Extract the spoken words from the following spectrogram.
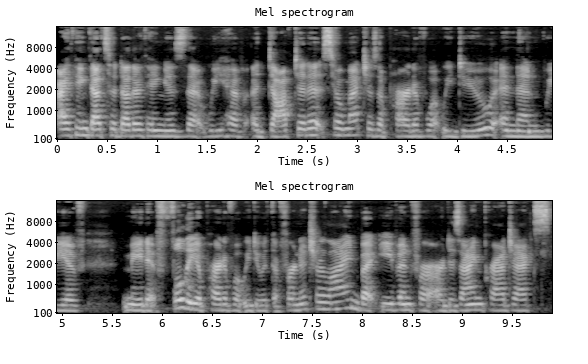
I think that's another thing is that we have adopted it so much as a part of what we do and then we have made it fully a part of what we do with the furniture line, but even for our design projects,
